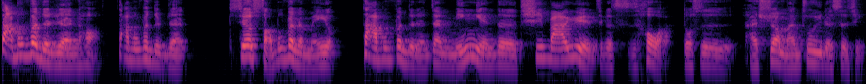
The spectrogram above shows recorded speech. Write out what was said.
大部分的人哈，大部分的人只有少部分的没有，大部分的人在明年的七八月这个时候啊，都是还需要蛮注意的事情。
